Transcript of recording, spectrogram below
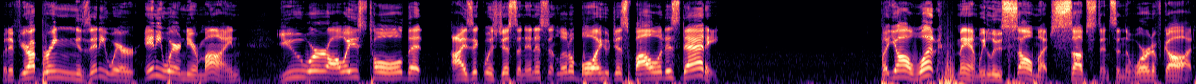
But if your upbringing is anywhere anywhere near mine, you were always told that Isaac was just an innocent little boy who just followed his daddy. But y'all, what man, we lose so much substance in the word of God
